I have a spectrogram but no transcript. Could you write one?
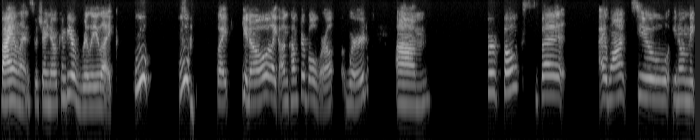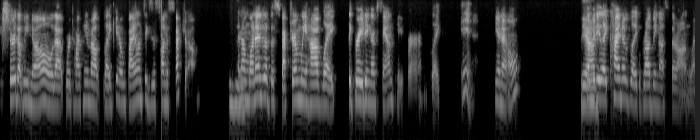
violence which i know can be a really like ooh ooh like you know like uncomfortable world word um for folks but I want to, you know, make sure that we know that we're talking about like, you know, violence exists on a spectrum. Mm-hmm. And on one end of the spectrum, we have like the grading of sandpaper, like, eh, you know? Yeah. Somebody like kind of like rubbing us the wrong way,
